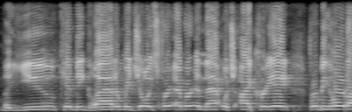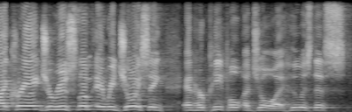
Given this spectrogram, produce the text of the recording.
But you can be glad and rejoice forever in that which I create. For behold, I create Jerusalem a rejoicing and her people a joy. Who is this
